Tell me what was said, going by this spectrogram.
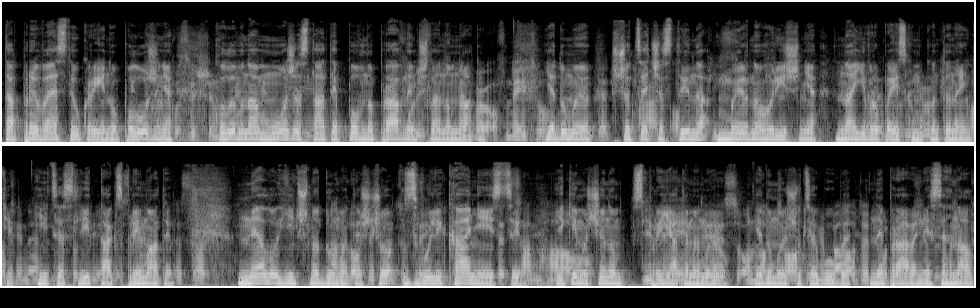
та привести Україну у положення, коли вона може стати повноправним членом НАТО. Я думаю, що це частина мирного рішення на європейському континенті, і це слід так сприймати. Нелогічно думати, що зволікання із цим якимось чином сприятиме миру. Я думаю, що це був би неправильний сигнал.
